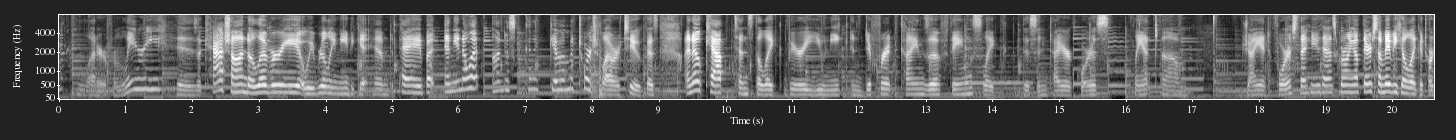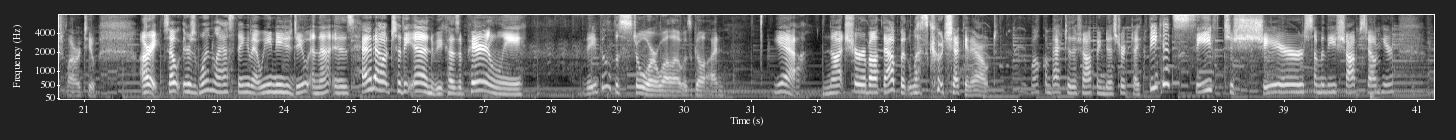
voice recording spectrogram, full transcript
letter from Leary. His a cash on delivery. We really need to get him to pay, but and you know what? I'm just gonna give him a torch flower too, because I know Cap tends to like very unique and different kinds of things, like this entire chorus plant um, giant forest that he has growing up there. So maybe he'll like a torch flower too. All right, so there's one last thing that we need to do, and that is head out to the end because apparently they built a store while I was gone. Yeah, not sure about that, but let's go check it out. Welcome back to the shopping district. I think it's safe to share some of these shops down here,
